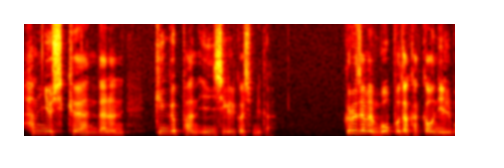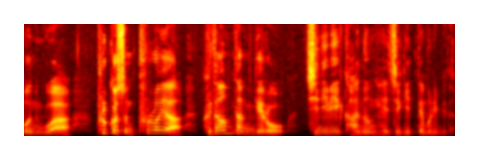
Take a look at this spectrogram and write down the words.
합류시켜야 한다는 긴급한 인식일 것입니다. 그러자면 무엇보다 가까운 일본과 풀 것은 풀어야 그 다음 단계로 진입이 가능해지기 때문입니다.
